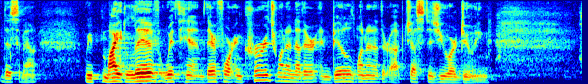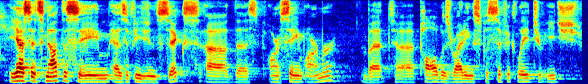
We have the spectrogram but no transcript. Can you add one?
this amount, we might live with him. Therefore, encourage one another and build one another up, just as you are doing. Yes, it's not the same as Ephesians 6, uh, the our same armor, but uh, Paul was writing specifically to each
